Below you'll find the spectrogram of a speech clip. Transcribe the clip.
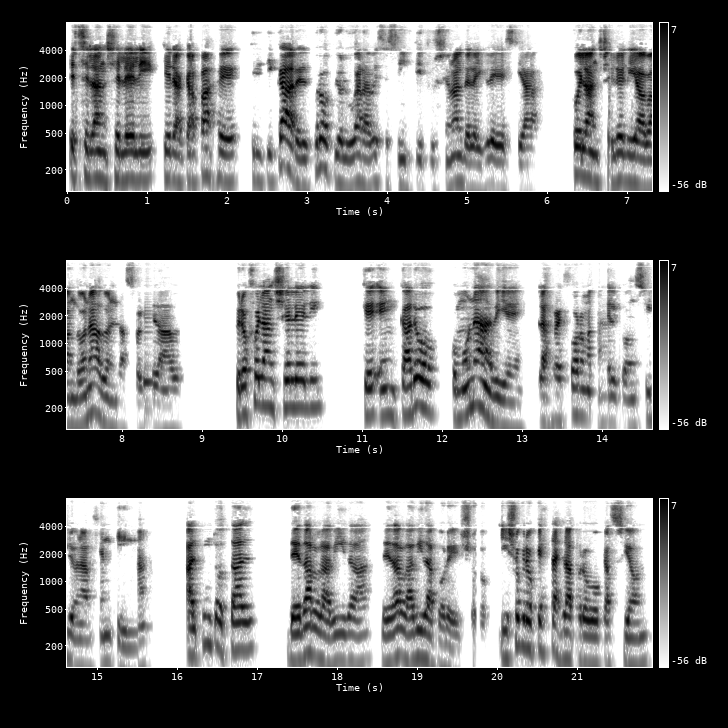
Es el Angelelli que era capaz de criticar el propio lugar a veces institucional de la Iglesia, fue el Angelelli abandonado en la soledad, pero fue el Angelelli que encaró como nadie las reformas del concilio en Argentina, al punto tal de dar la vida, de dar la vida por ello. Y yo creo que esta es la provocación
